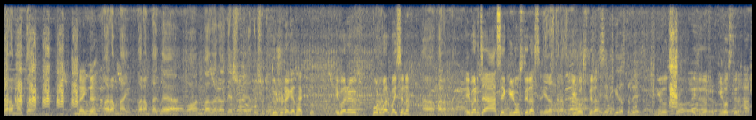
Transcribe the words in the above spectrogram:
ফার্ম নাই তো। নাই না? ফার্ম নাই। ফার্ম থাকলে বাজারে দেড়শো টাকা দুশো টাকা। দুশো টাকা থাকতো। এবারে করবার পাইছে না। হ্যাঁ এবার যা আছে গৃহস্থের আছে। গৃহস্থের আছে গৃহস্থের এই আছে যে গৃহস্থ এই যে দর্শক গৃহস্থের হাঁস।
